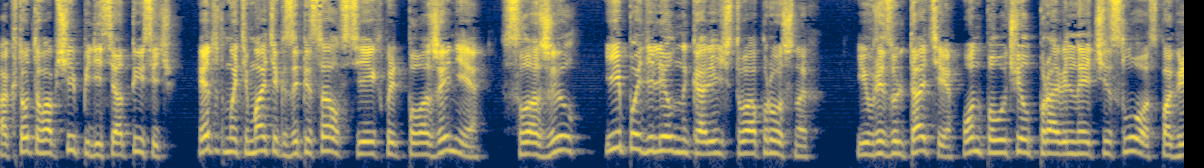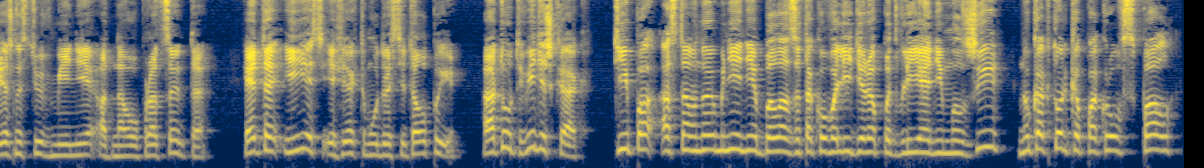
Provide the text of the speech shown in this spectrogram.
а кто-то вообще 50 тысяч. Этот математик записал все их предположения, сложил и поделил на количество опрошенных. И в результате он получил правильное число с погрешностью в менее 1%. Это и есть эффект мудрости толпы. А тут видишь как? Типа основное мнение было за такого лидера под влиянием лжи, но как только Покров спал,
